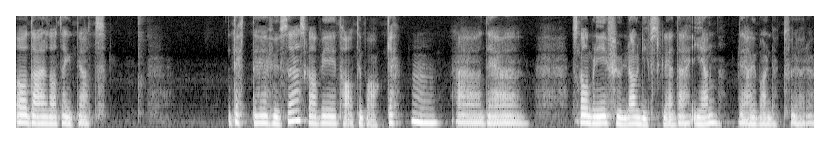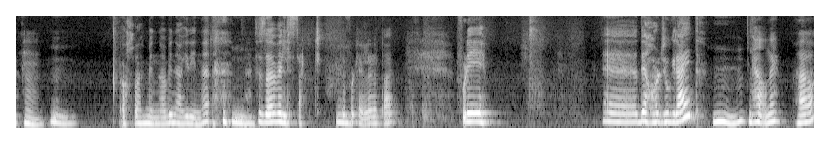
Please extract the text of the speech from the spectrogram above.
Og der og da tenkte jeg at dette huset skal vi ta tilbake. Mm. det skal bli full av livsglede igjen. Det er vi bare nødt for å gjøre. Mm. Åh, nå begynner, nå begynner jeg å grine. Jeg syns det er veldig sterkt du forteller dette her. Fordi eh, det har dere jo greid. Mm, det har vi. Ja.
